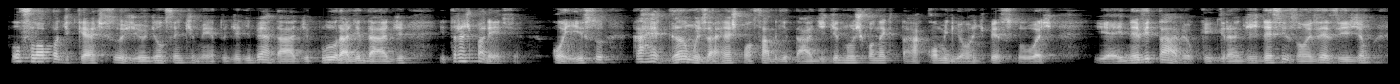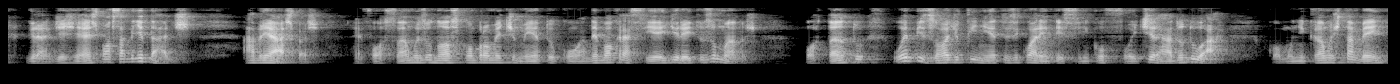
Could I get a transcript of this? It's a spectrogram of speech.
O Flow Podcast surgiu de um sentimento de liberdade, pluralidade e transparência. Com isso, carregamos a responsabilidade de nos conectar com milhões de pessoas e é inevitável que grandes decisões exijam grandes responsabilidades. Abre aspas. Reforçamos o nosso comprometimento com a democracia e direitos humanos. Portanto, o episódio 545 foi tirado do ar. Comunicamos também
